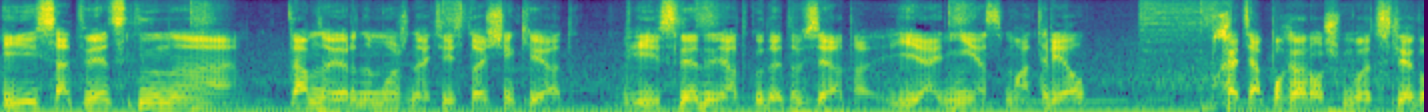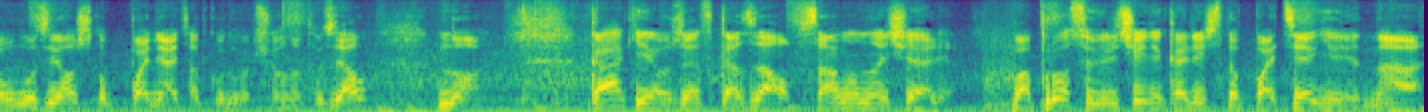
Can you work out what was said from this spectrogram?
И, соответственно, там, наверное, можно найти источники от, и исследования, откуда это взято. Я не смотрел, хотя по-хорошему это следовало бы сделать, чтобы понять, откуда вообще он это взял. Но, как я уже сказал в самом начале, вопрос увеличения количества подтягиваний на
